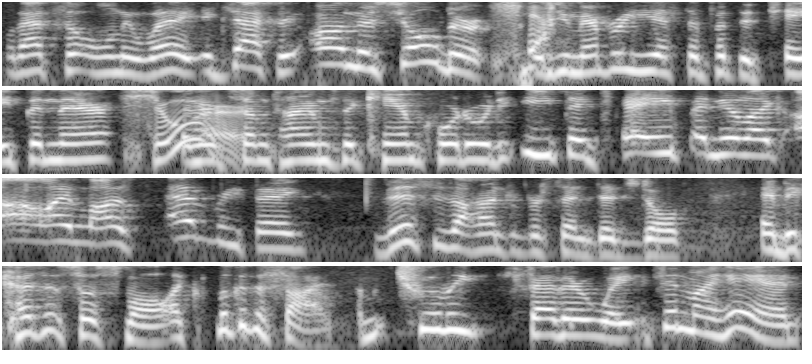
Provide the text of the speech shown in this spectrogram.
well, that's the only way. Exactly on the shoulder. Yeah. Do you remember you have to put the tape in there? Sure. And then sometimes the camcorder would eat the tape, and you're like, oh, I lost everything. This is 100% digital. And because it's so small, like look at the size. I mean, truly featherweight. It's in my hand.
